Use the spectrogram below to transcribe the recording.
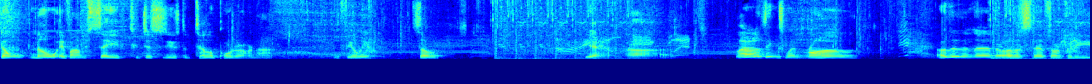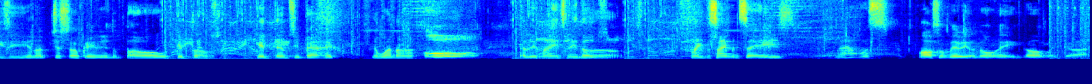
don't know if I'm safe to just use the teleporter or not. You feel me? So yeah, uh, a lot of things went wrong. Other than that, the other steps are pretty easy. You know, just upgrading the bow, get the get Dempsey back and whatnot. Oh, that reminds me the like the Simon says. That was also very annoying. Oh my god.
